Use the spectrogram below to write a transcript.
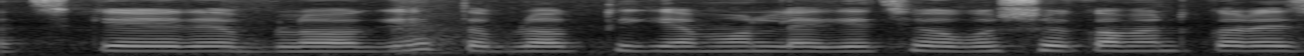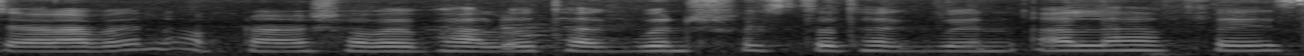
আজকের ব্লগে তো ব্লগটি কেমন লেগেছে অবশ্যই কমেন্ট করে জানাবেন। আপনারা সবাই ভালো থাকবেন, সুস্থ থাকবেন। আল্লাহ হাফেজ।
